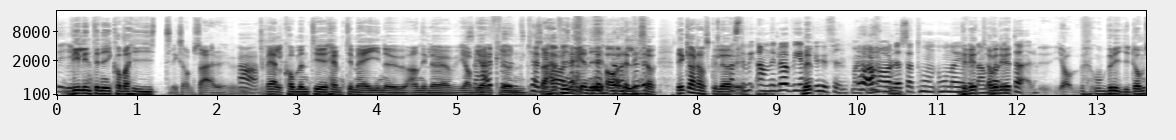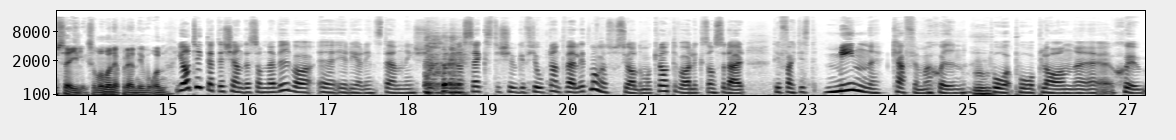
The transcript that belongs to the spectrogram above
Vill inte ni komma hit liksom så här. Ja. Välkommen till, hem till mig nu Annie Lööf, här Björklund. så här fint kan ni ha det liksom. Det är klart han skulle Fast det, Annie Lööf vet Men- ju hur fint man kan ha det så att hon, hon har ju Det vet- redan ja, det varit vet- där. Ja, och bryr de sig liksom om man är på den nivån. Jag tyckte att det kändes som när vi var eh, i regeringsställning 2006 till 2014 att väldigt många socialdemokrater var liksom sådär Det är faktiskt min kaffemaskin Mm. på, på plan eh, 7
